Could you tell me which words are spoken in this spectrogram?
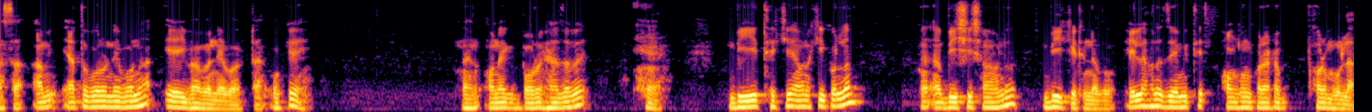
আচ্ছা আমি এত বড় নেব না, এইভাবে নেব একটা, ওকে? অনেক বড় হয়ে যাবে হ্যাঁ। বি থেকে আমরা কি করলাম? বিসি সমান হলো, বি কেটে নেব। এলা হলো জ্যামিতি অঙ্কন করা একটা ফর্মুলা।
